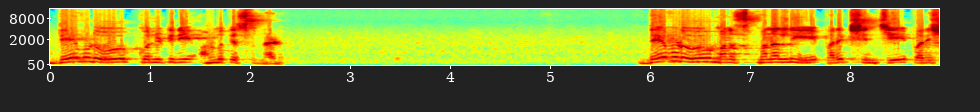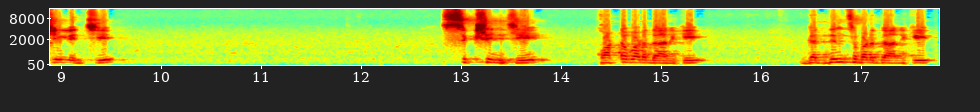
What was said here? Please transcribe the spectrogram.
దేవుడు కొన్నిటిని అనుమతిస్తున్నాడు. దేవుడు మన మనల్ని పరీక్షించి పరిశీలించి శిక్షించి కొట్టబడడానికి గద్దించబడడానికి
